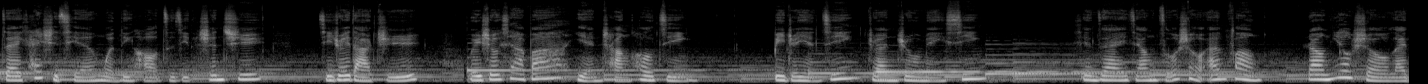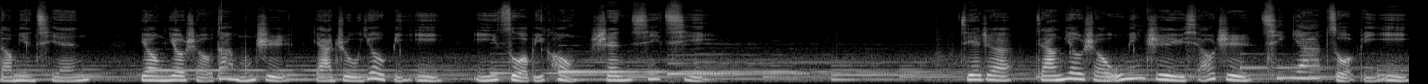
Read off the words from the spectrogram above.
在开始前稳定好自己的身躯，脊椎打直，微收下巴，延长后颈，闭着眼睛专注眉心。现在将左手安放，让右手来到面前，用右手大拇指压住右鼻翼，以左鼻孔深吸气。接着将右手无名指与小指轻压左鼻翼。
